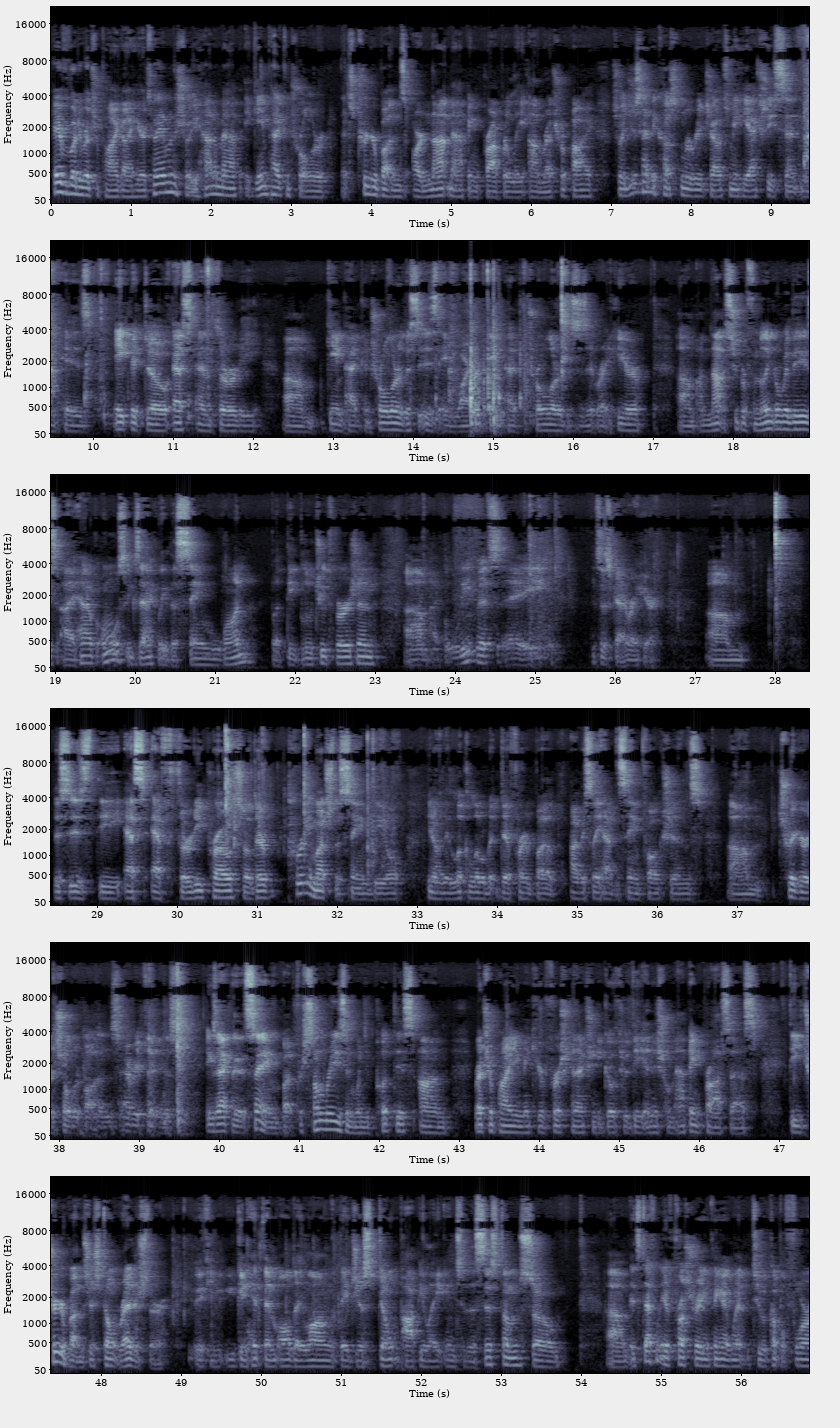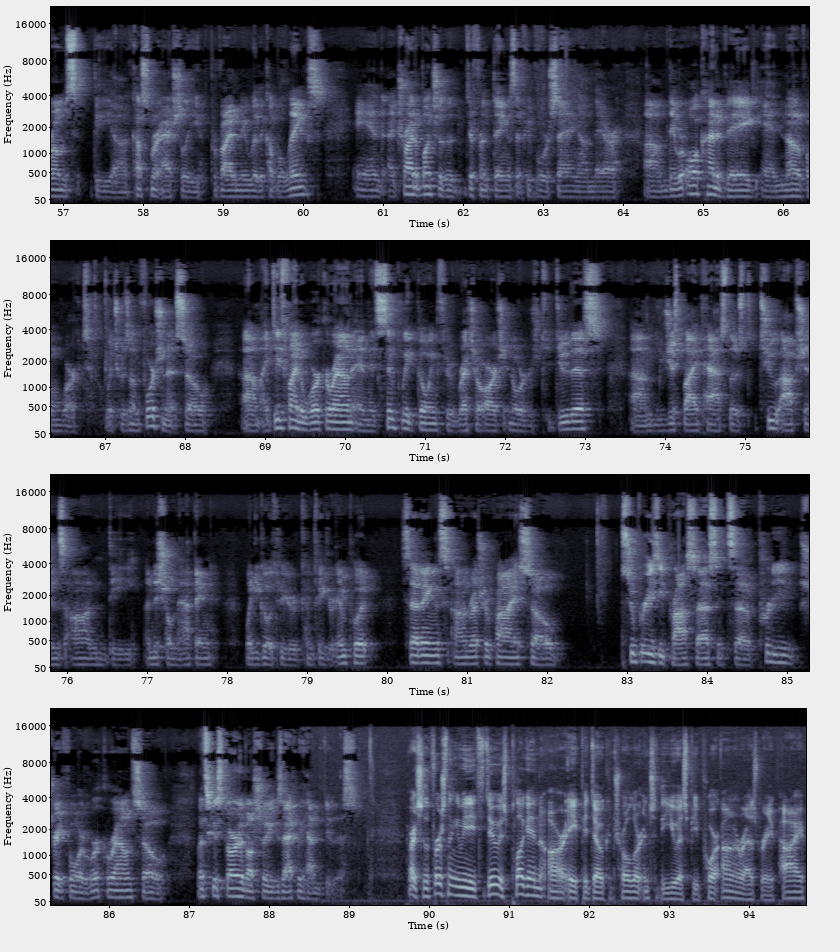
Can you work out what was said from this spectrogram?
Hey everybody, RetroPie Guy here. Today I'm going to show you how to map a gamepad controller that's trigger buttons are not mapping properly on RetroPie. So I just had a customer reach out to me. He actually sent me his 8BitDo SN30 um, gamepad controller. This is a wired gamepad controller. This is it right here. Um, I'm not super familiar with these. I have almost exactly the same one, but the Bluetooth version. Um, I believe it's a, it's this guy right here. Um, this is the SF30 Pro, so they're pretty much the same deal. You know, they look a little bit different, but obviously have the same functions. Um, trigger and shoulder buttons, everything is exactly the same. But for some reason, when you put this on RetroPie, you make your first connection, you go through the initial mapping process, the trigger buttons just don't register. If you, you can hit them all day long, they just don't populate into the system. So um, it's definitely a frustrating thing. I went to a couple forums. The uh, customer actually provided me with a couple links and I tried a bunch of the different things that people were saying on there. Um, they were all kind of vague and none of them worked, which was unfortunate. So um, I did find a workaround and it's simply going through RetroArch in order to do this. Um, you just bypass those two options on the initial mapping when you go through your configure input settings on RetroPie. So super easy process. It's a pretty straightforward workaround. So let's get started. I'll show you exactly how to do this. All right, so the first thing we need to do is plug in our 8BitDo controller into the USB port on our Raspberry Pi.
